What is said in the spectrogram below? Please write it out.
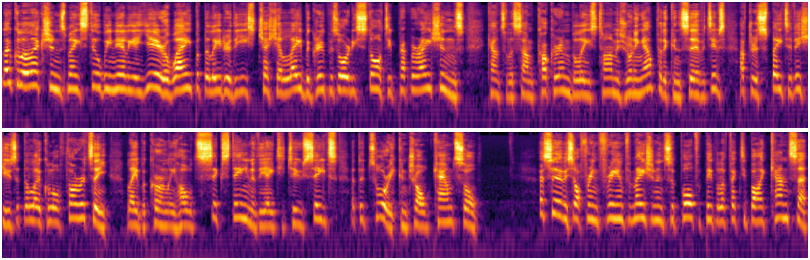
Local elections may still be nearly a year away, but the leader of the East Cheshire Labour group has already started preparations. Councillor Sam Cochrane believes time is running out for the Conservatives after a spate of issues at the local authority. Labour currently holds 16 of the 82 seats at the Tory controlled council. A service offering free information and support for people affected by cancer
